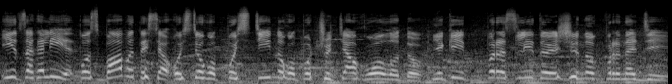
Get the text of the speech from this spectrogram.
і взагалі позбавитися ось цього постійного почуття голоду, який переслідує жінок при надії?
